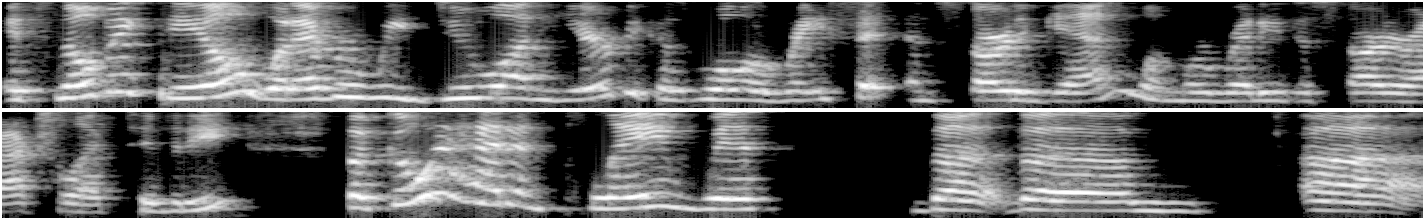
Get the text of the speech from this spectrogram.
It's no big deal, whatever we do on here, because we'll erase it and start again when we're ready to start our actual activity. But go ahead and play with the, the, um, uh,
